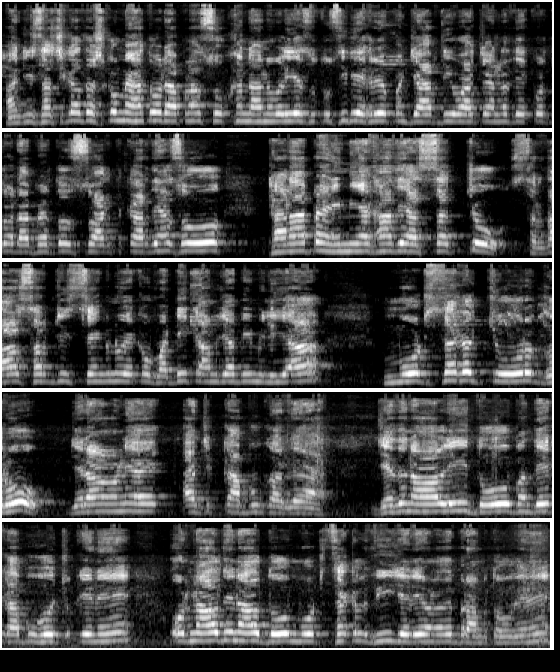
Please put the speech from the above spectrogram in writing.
ਹਾਂਜੀ, ਸਤਿ ਸ਼੍ਰੀ ਅਕਾਲ ਦਰਸ਼ਕੋ, ਮੈਂ ਹਾਂ ਤੁਹਾਡਾ ਆਪਣਾ ਸੁਖ ਨਾਨਵਲੀਆ ਸੋ ਤੁਸੀਂ ਦੇਖ ਰਹੇ ਹੋ ਪੰਜਾਬ ਦੀ ਆਵਾਜ਼ ਚੈਨਲ ਤੇ ਇੱਕ ਵਾਰ ਤੁਹਾਡਾ ਫਿਰ ਤੋਂ ਸਵਾਗਤ ਕਰਦੇ ਹਾਂ। ਸੋ ਥਾਣਾ ਭੈਣੀ ਮੀਆਂ ਖਾਂ ਦੇ ਐਸਐਚਓ ਸਰਦਾਰ ਸਰਬਜੀਤ ਸਿੰਘ ਨੂੰ ਇੱਕ ਵੱਡੀ ਕਾਮਯਾਬੀ ਮਿਲੀ ਆ। ਮੋਟਰਸਾਈਕਲ ਚੋਰ ਗਰੋਹ, ਜਿਹੜਾ ਉਹਨਾਂ ਨੇ ਅੱਜ ਕਾਬੂ ਕਰ ਲਿਆ। ਜਿਹਦੇ ਨਾਲ ਹੀ ਦੋ ਬੰਦੇ ਕਾਬੂ ਹੋ ਚੁੱਕੇ ਨੇ। ਔਰ ਨਾਲ ਦੇ ਨਾਲ ਦੋ ਮੋਟਰਸਾਈਕਲ ਵੀ ਜਿਹੜੇ ਉਹਨਾਂ ਦੇ ਬਰਾਮਦ ਹੋ ਗਏ ਨੇ।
